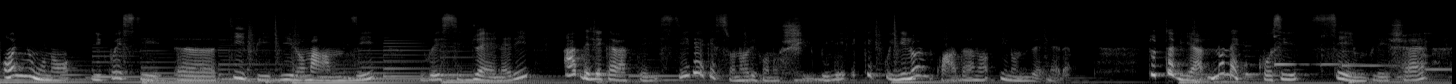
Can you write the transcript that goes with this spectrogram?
Ognuno di questi eh, tipi di romanzi, di questi generi, ha delle caratteristiche che sono riconoscibili e che quindi lo inquadrano in un genere. Tuttavia non è così semplice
